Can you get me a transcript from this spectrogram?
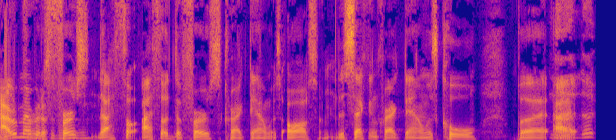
I, remember the first. I thought I thought the first Crackdown was awesome. The second Crackdown was cool, but No, I the-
